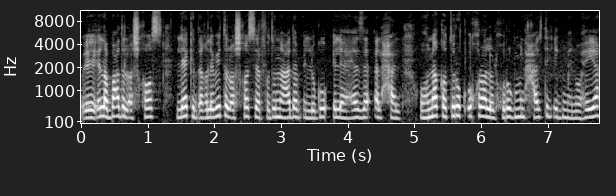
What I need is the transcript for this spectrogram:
آه، إلى بعض الأشخاص لكن أغلبية الأشخاص يرفضون عدم اللجوء إلى هذا الحل. وهناك طرق أخرى للخروج من حالة الإدمان وهي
